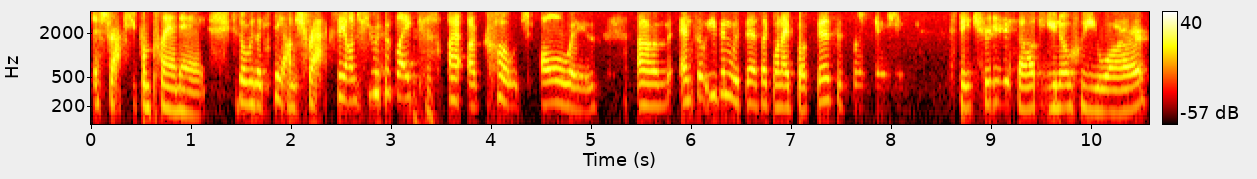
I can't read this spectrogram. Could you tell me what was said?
distracts you from plan A. He's always like, stay on track, stay on. He was like a, a coach always. Um, and so even with this, like when I booked this, his first thing was stay true to yourself. You know who you are.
